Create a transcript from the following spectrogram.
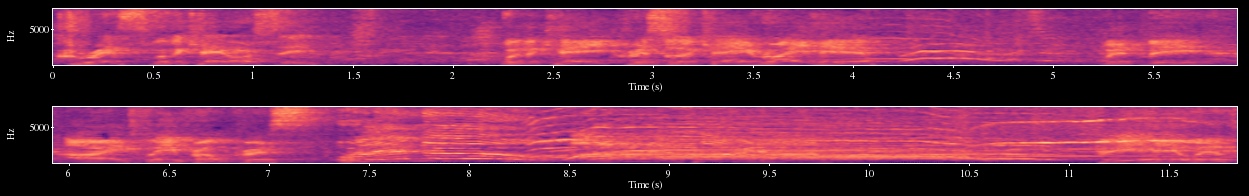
Chris with a K or a C? With a K. Chris with a K right here. With me. Alright, where you from, Chris? Orlando! Orlando, Florida. Who are you here with?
